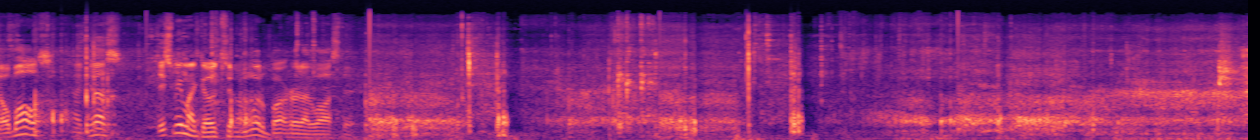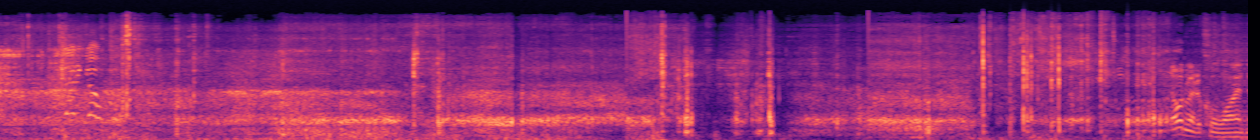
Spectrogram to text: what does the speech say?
No balls, I guess. This would be my go-to. I'm a little butthurt I lost it. That would have been a cool line.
